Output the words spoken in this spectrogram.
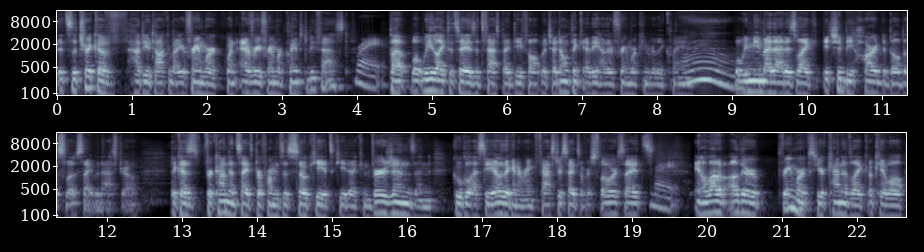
It's the trick of how do you talk about your framework when every framework claims to be fast. Right. But what we like to say is it's fast by default, which I don't think any other framework can really claim. Oh. What we mean by that is like it should be hard to build a slow site with Astro. Because for content sites, performance is so key. It's key to conversions and Google SEO. They're going to rank faster sites over slower sites. Right. In a lot of other frameworks, you're kind of like, okay, well,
